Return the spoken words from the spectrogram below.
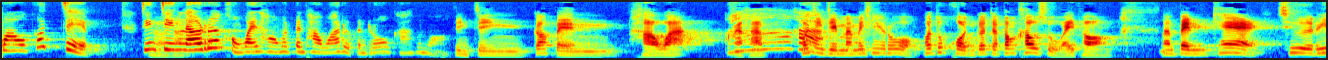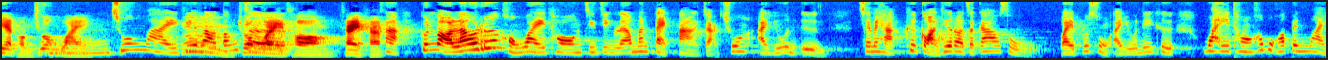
เบาๆก็เจ็บจริง ๆ แล้วเรื่องของวัยทองมันเป็นภาวะหรือเป็นโรคคะคุณหมอ จริง ๆ ก็เป็นภาวะนะครับอ่าค่ะ เพราะจริงๆ มันไม่ใช่โรค เพราะทุกคนก็จะต้องเข้าสู่วัยทอง มันเป็นแค่ชื่อเรียกของช่วงวัยอืมช่วงวัยที่เราต้องมเจช่วงอวัยทองใช่ครับค่ะ คุณหมอแล้วเรื่องของวัยทองจริง ๆ แล้วมันแตกต่างจากช่วงอายุอื่นๆ ใช่ไหมคะ คือก่อนที่เราจะก้าวสู่วัยผู้สูงอายุนี่คือ วัยทองเขาบอกว่าเป็นวัย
